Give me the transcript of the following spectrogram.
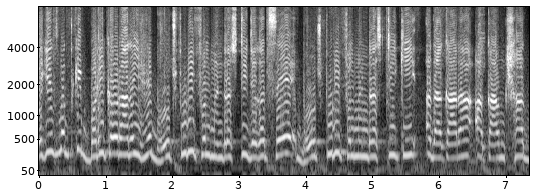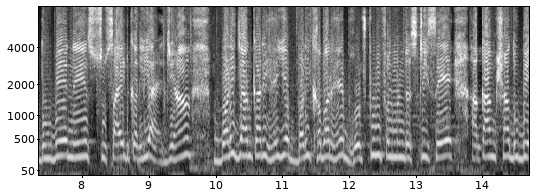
देखिए, इस वक्त की बड़ी खबर आ रही है, भोजपुरी फ़िल्म इंडस्ट्री जगत से भोजपुरी फ़िल्म इंडस्ट्री की अदाकारा आकांक्षा दुबे ने सुसाइड कर लिया है। जी हाँ बड़ी जानकारी है, ये बड़ी खबर है। भोजपुरी फ़िल्म इंडस्ट्री से आकांक्षा दुबे,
